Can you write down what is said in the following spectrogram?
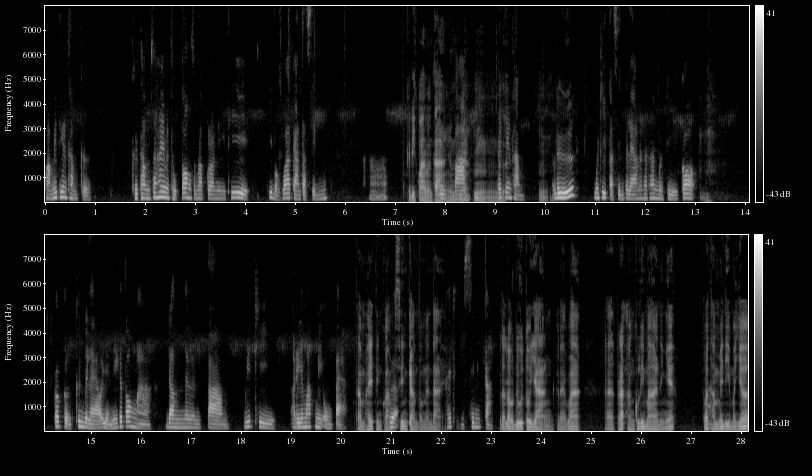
ความไม่เที่ยงธรรมเกิด คือทำจะให้มันถูกต้องสำหรับกรณีที่ที่บอกว่าการตัดสินคดีความต่างๆนะไม่เที่ยงธรรมหรือบางทีตัดสินไปแล้วนะคะ ท่านบางทีก็ก็เกิดขึ้นไปแล้ว อย่างนี้ก็ต้องมา ดำเนินตามวิธีอริยมรรคมีองค์แปดทำให้ถึงความสิ้นกรรมตรงนั้นได้ ให้ถึงสิ้นกรรมแล้วเราดูตัวอย่างก็ได้ว่าพระอังคุลิมาอย่างเงี้ย ก็ทำไม่ดีมาเยอะ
